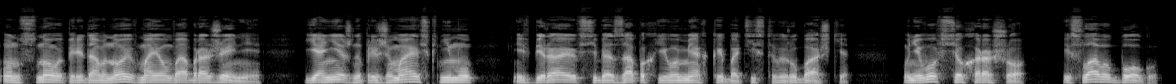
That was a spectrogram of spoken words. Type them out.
он снова передо мной в моем воображении. Я нежно прижимаюсь к нему и вбираю в себя запах его мягкой батистовой рубашки. У него все хорошо, и слава Богу.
